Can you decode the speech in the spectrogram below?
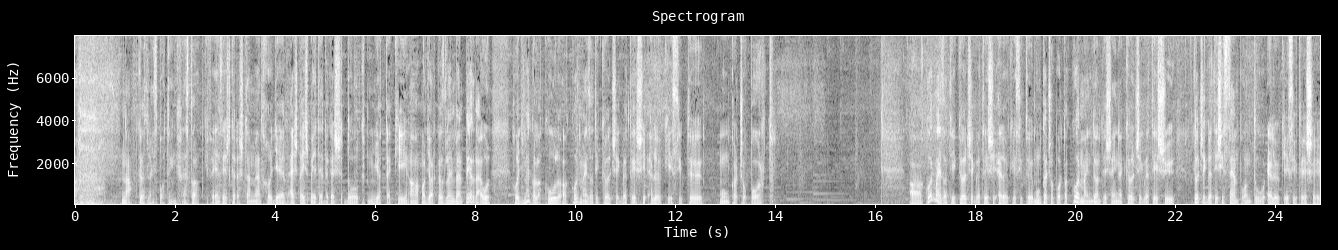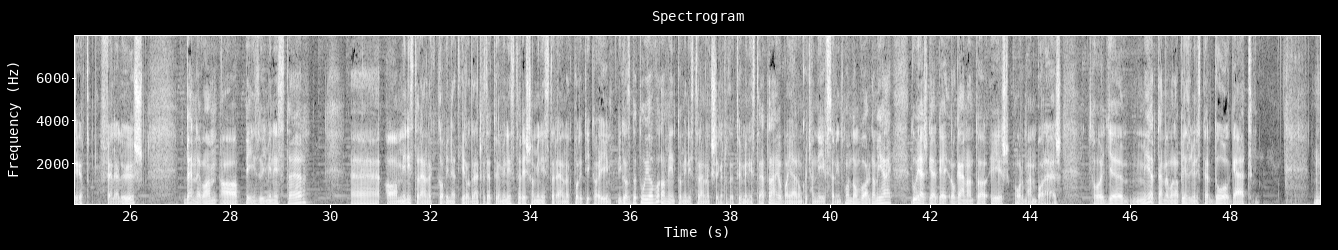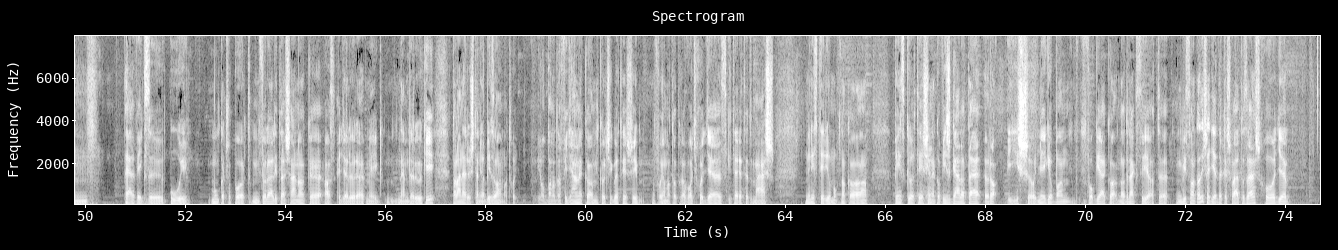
Na, közlöny spotting, ezt a kifejezést kerestem, mert hogy eh, este ismét érdekes dolgok jöttek ki a magyar közlönyben, például, hogy megalakul a kormányzati költségvetési előkészítő munkacsoport. A kormányzati költségvetési előkészítő munkacsoport a kormány döntéseinek költségvetésű, költségvetési szempontú előkészítéséért felelős. Benne van a pénzügyminiszter, a miniszterelnök kabinet irodát vezető miniszter és a miniszterelnök politikai igazgatója, valamint a miniszterelnökséget vezető miniszter. Talán jobban járunk, hogyha név szerint mondom, Varga Mihály, Gulyás Gergely, Rogán Antal és Orbán Balázs. Hogy mi értelme van a pénzügyminiszter dolgát mm, elvégző új munkacsoport fölállításának, az egyelőre még nem derül ki. Talán erősíteni a bizalmat, hogy jobban odafigyelnek a költségvetési folyamatokra, vagy hogy ez kiterjedhet más minisztériumoknak a pénzköltésének a vizsgálatára is, hogy még jobban fogják a nadrágszíjat. Viszont az is egy érdekes változás, hogy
